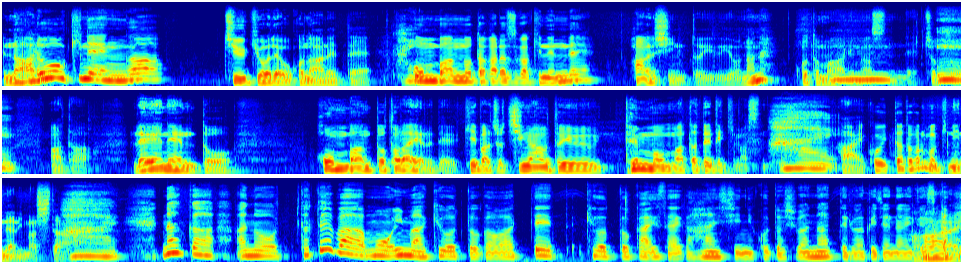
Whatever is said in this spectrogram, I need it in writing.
鳴尾記念が中京で行われて、はい。本番の宝塚記念で阪神というようなねこともありますんで、ちょっええ。とまた例年と本番とトライアルで競馬場違うという点もまた出てきますんで、はい。はい、こういったところも気になりました。はい、なんかあの例えばもう今京都が終わって京都開催が阪神に今年はなってるわけじゃないですか、はい。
